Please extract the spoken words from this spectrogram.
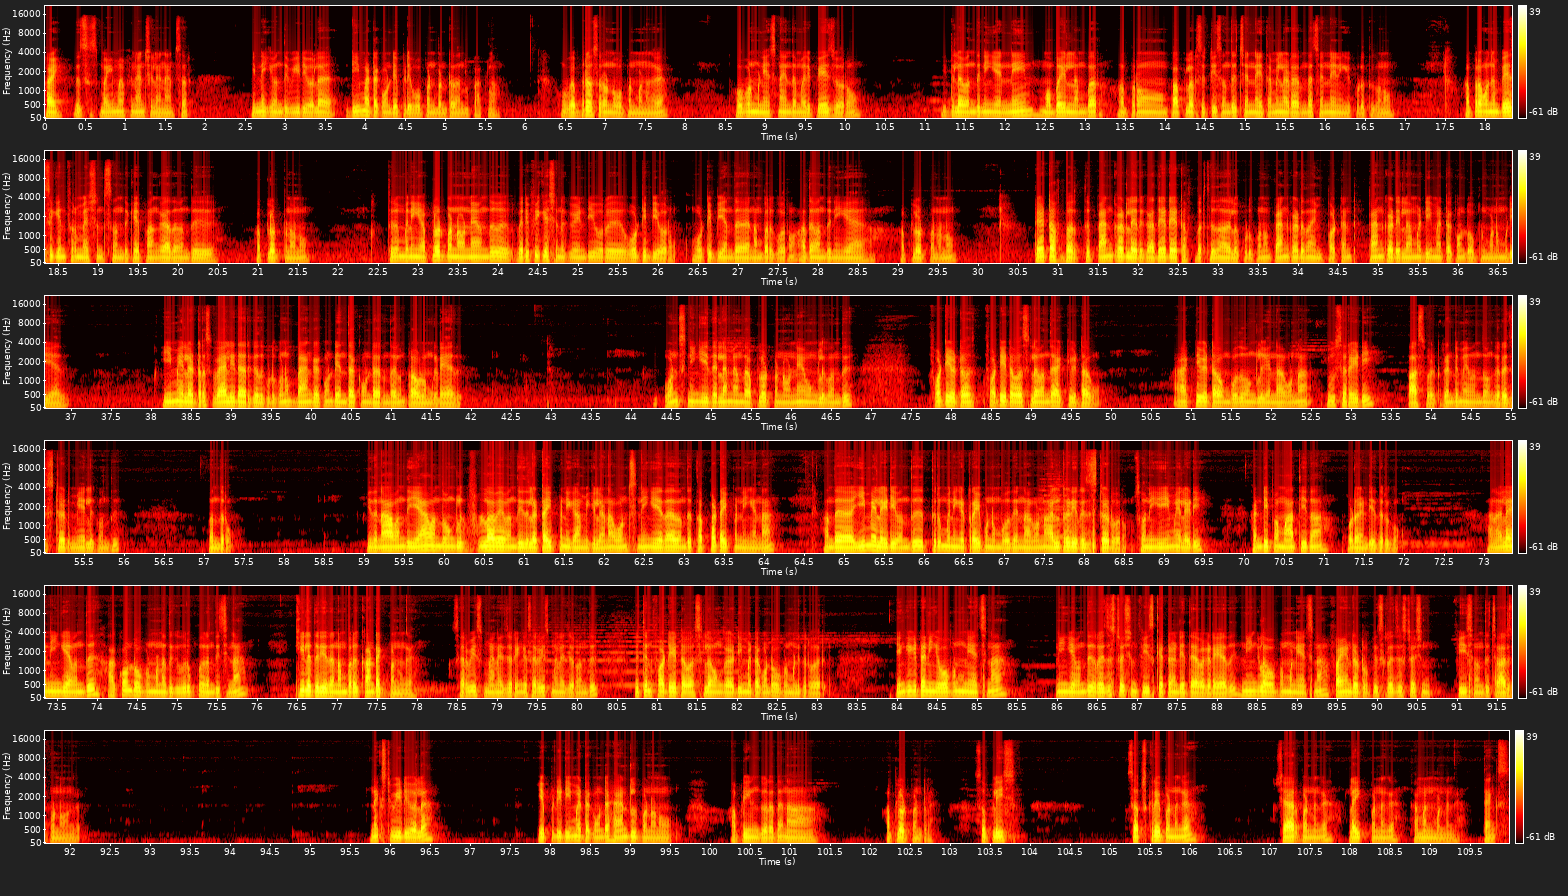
Hi this is மைமா financial அனான்சர் இன்றைக்கி வந்து வீடியோவில் டிமேட் அக்கௌண்ட் எப்படி ஓப்பன் பண்ணுறதுன்னு பார்க்கலாம். உங்கள் வெப் ப்ரௌசர் ஒன்று ஓப்பன் பண்ணுங்கள் ஓப்பன் பண்ணியாச்சுன்னா இந்த மாதிரி பேஜ் வரும். இதில் வந்து நீங்கள் நேம் மொபைல் நம்பர் அப்புறம் பாப்புலர் சிட்டிஸ் வந்து சென்னை தமிழ்நாடாக இருந்தால் சென்னை நீங்கள் கொடுத்துக்கணும். அப்புறம் கொஞ்சம் பேசிக் இன்ஃபர்மேஷன்ஸ் வந்து கேட்பாங்க. அதை வந்து அப்லோட் பண்ணணும். திரும்ப நீங்கள் அப்லோட் பண்ண உடனே வந்து வெரிஃபிகேஷனுக்கு வேண்டி ஒரு ஓடிபி வரும். ஓடிபி அந்த நம்பருக்கு வரும். அதை வந்து நீங்கள் அப்லோட் பண்ணணும். டேட் ஆஃப் பர்த்து பேன் கார்டில் இருக்க அதே டேட் ஆஃப் பர்த்து தான் அதில் கொடுக்கணும். பேன் கார்டு தான் இம்பார்ட்டண்ட் பேன் கார்டு இல்லாமல் டிமேட் அக்கௌண்ட் ஓப்பன் பண்ண முடியாது. இமெயில் அட்ரஸ் வேலிடாக இருக்கிறது கொடுக்கணும். பேங்க் அக்கௌண்ட் எந்த அக்கௌண்ட்டாக இருந்தாலும் ப்ராப்ளம் கிடையாது. ஒன்ஸ் நீங்கள் இது எல்லாமே வந்து அப்லோட் பண்ணோடனே உங்களுக்கு வந்து forty eight hours forty eight ஹவர்ஸில் வந்து ஆக்டிவேட் ஆகும். ஆக்டிவேட் ஆகும்போது உங்களுக்கு என்ன ஆகும்னா யூசர் ஐடி பாஸ்வேர்டு ரெண்டுமே வந்து உங்கள் ரெஜிஸ்டர்டு மெயிலுக்கு வந்து வந்துடும் இது நான் வந்து ஏன் வந்து உங்களுக்கு ஃபுல்லாகவே வந்து இதில் டைப் பண்ணி காமிக்கலைன்னா ஒன்ஸ் நீங்கள் ஏதாவது வந்து தப்பாக டைப் பண்ணிங்கன்னா அந்த இமெயில் ஐடி வந்து திரும்ப நீங்கள் ட்ரை பண்ணும்போது என்ன ஆகும்னா ஆல்ரெடி ரெஜிஸ்டர்டு வரும். ஸோ நீங்கள் இமெயில் ஐடி கண்டிப்பாக மாற்றி தான் போட வேண்டியது இருக்கும். அதனால் நீங்கள் வந்து அக்கௌண்ட் ஓப்பன் பண்ணதுக்கு விருப்பம் இருந்துச்சுன்னா கீழே தெரிகிற நம்பருக்கு காண்டாக்ட் பண்ணுங்கள் சர்வீஸ் மேனேஜர் எங்கள் சர்வீஸ் மேனேஜர் வந்து வித்தின் ஃபார்ட்டி எயிட் ஹவர்ஸில் உங்கள் டிமெட் அக்கௌண்ட்டை ஓப்பன் பண்ணி தருவார். எங்ககிட்ட நீங்கள் ஓப்பன் பண்ணியாச்சுன்னா நீங்கள் வந்து ரெஜிஸ்ட்ரேஷன் ஃபீஸ் கட்ட வேண்டிய தேவை கிடையாது. நீங்களாக ஓப்பன் பண்ணியாச்சுன்னா five hundred rupees registration fees வந்து சார்ஜ் பண்ணுவாங்க. நெக்ஸ்ட் வீடியோவில் எப்படி டிமேட் அக்கௌண்ட்டை ஹேண்டில் பண்ணணும் அப்படிங்கிறத நான் அப்லோட் பண்ணுறேன் ஸோ ப்ளீஸ் சப்ஸ்கிரைப் பண்ணுங்கள் ஷேர் பண்ணுங்கள் லைக் பண்ணுங்கள் கமெண்ட் பண்ணுங்கள் தேங்க்ஸ்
